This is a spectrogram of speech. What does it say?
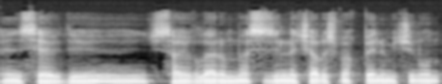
En sevdiğim saygılarımla sizinle çalışmak benim için on...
